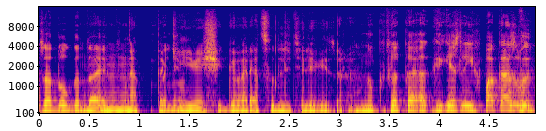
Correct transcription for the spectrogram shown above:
задолго до этого. Такие вещи говорятся для телевизора? Ну, как, если их показывают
